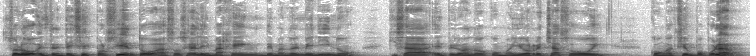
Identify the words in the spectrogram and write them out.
solo el 36% asocia la imagen de Manuel Merino, quizá el peruano con mayor rechazo hoy, con Acción Popular,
